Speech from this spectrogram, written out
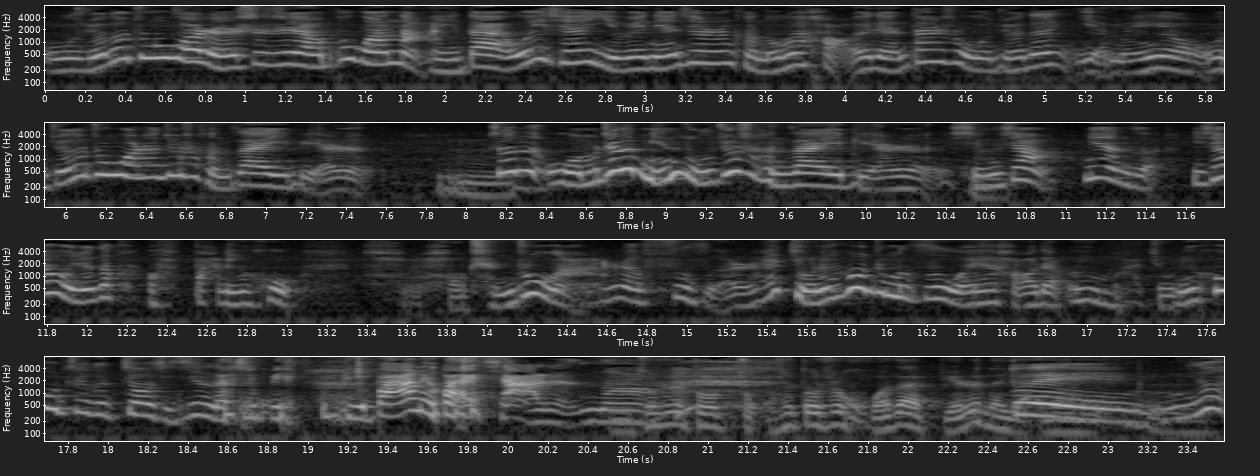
我觉得中国人是这样，不管哪一代，我以前以为年轻人可能会好一点，但是我觉得也没有。我觉得中国人就是很在意别人，真的，我们这个民族就是很在意别人形象、面子。以前我觉得哦，八零后好好沉重啊，这负责任。哎，九零后这么自我也好点儿。哎呦妈，九零后这个较起劲来就比比八零后还吓人呢。就是都总是都是活在别人的眼对，你就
